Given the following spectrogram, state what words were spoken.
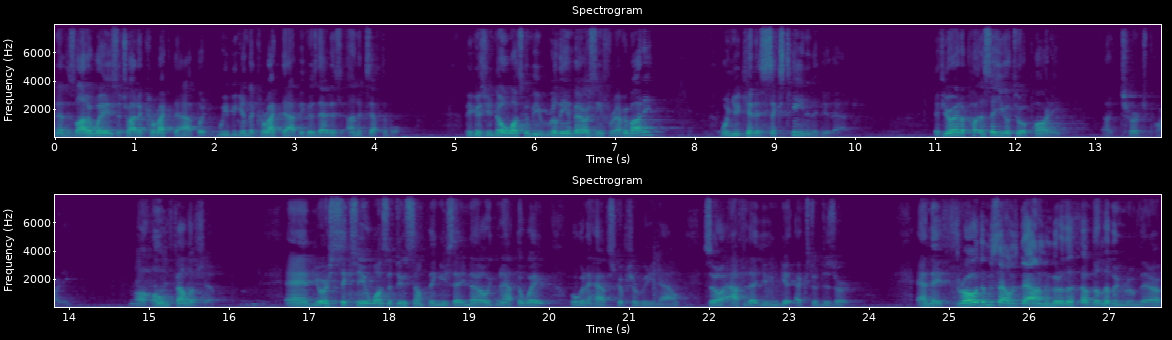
Now there's a lot of ways to try to correct that, but we begin to correct that because that is unacceptable. Because you know what's going to be really embarrassing for everybody? When your kid is 16 and they do that. If you're at a, let's say you go to a party, a church party, a home fellowship, and your 16 year old wants to do something, you say, no, you're going to have to wait. We're going to have scripture reading now. So after that, you can get extra dessert. And they throw themselves down in the middle of the, of the living room there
